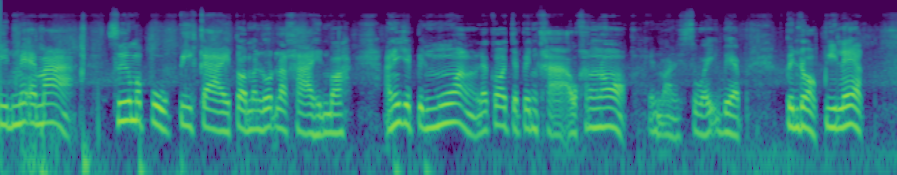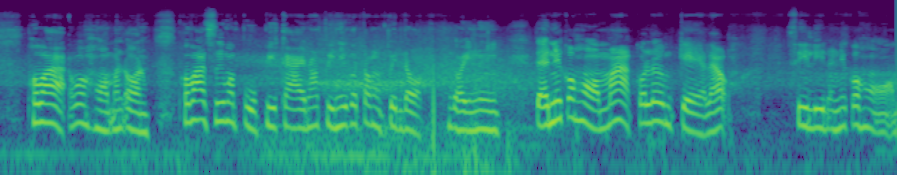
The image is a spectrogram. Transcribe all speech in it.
ลินแม่เอมาซื้อมาปลูกปีกายตอนมันลดราคาเห็นบ่อันนี้จะเป็นม่วงแล้วก็จะเป็นขาวข้างนอก เห็นไหมสวยอีกแบบเป็นดอกปีแรก เพราะว่าว่าหอมันอ่อน เพราะว่าซื้อมาปลูกปีกายเนาะปีนี้ก็ต้องเป็นดอกดอยหนึ่งแต่อันนี้ก็หอมมากก็เริ่มแก่แล้ว ซีลีนอันนี้ก็หอม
